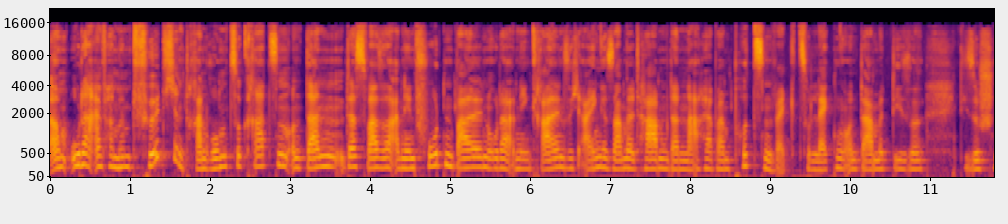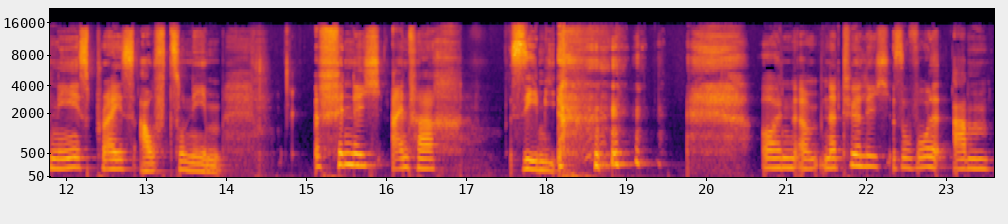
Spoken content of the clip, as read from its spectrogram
ähm, oder einfach mit dem Pfötchen dran rumzukratzen und dann das, was sie an den Pfotenballen oder an den Krallen sich eingesammelt haben, dann nachher beim Putzen wegzulecken und damit diese, diese Schneesprays aufzunehmen. Finde ich einfach semi. und ähm, natürlich sowohl am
